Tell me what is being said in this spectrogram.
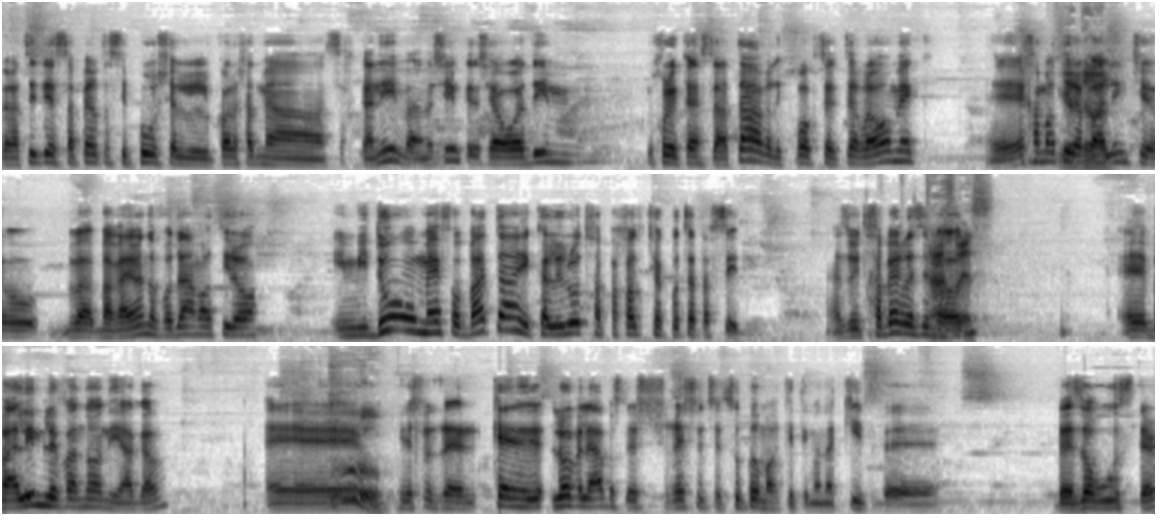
ורציתי לספר את הסיפור של כל אחד מהשחקנים והאנשים, כדי שהאוהדים יוכלו להיכנס לאתר, לקרוא קצת יותר לעומק. אה, איך אמרתי גדול. לבעלים, ב- ברעיון עבודה אמרתי לו, אם ידעו מאיפה באת, יקללו אותך פחות כשהקבוצה תפסיד. אז הוא התחבר לזה מאוד. אה, בעלים לבנוני אגב. אה. יש לזה, כן, לא ולאבא שלו יש רשת של סופרמרקטים ענקית ב- באזור ווסטר,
